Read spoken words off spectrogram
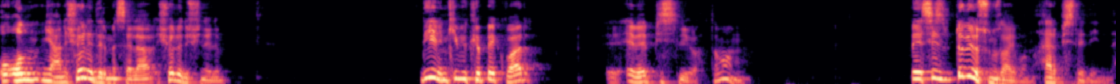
o ol, yani şöyledir mesela şöyle düşünelim. Diyelim ki bir köpek var e, eve pisliyor tamam mı? Ve siz dövüyorsunuz hayvanı her pislediğinde.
